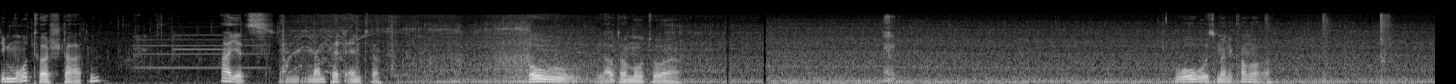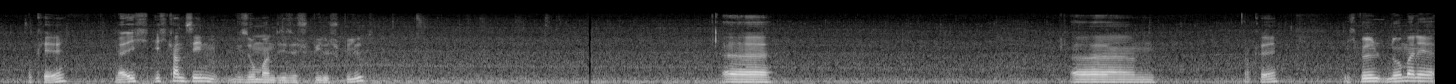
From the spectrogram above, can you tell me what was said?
den Motor starten. Ah, jetzt. Numpad Enter. Oh, lauter Motor. Wow, wo ist meine Kamera? Okay. Ja, ich, ich kann sehen, wieso man dieses Spiel spielt. Äh. Ähm. Okay. Ich will nur meine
